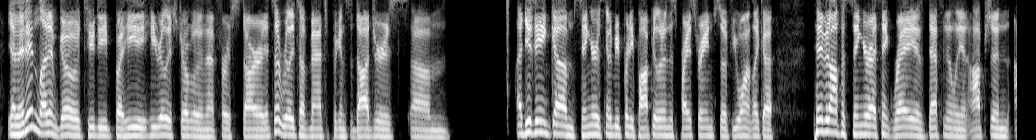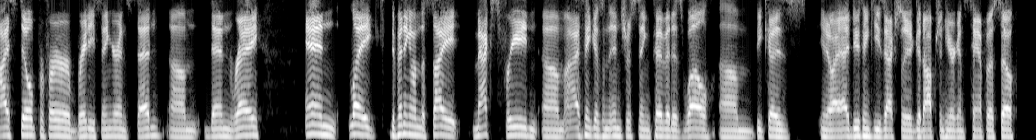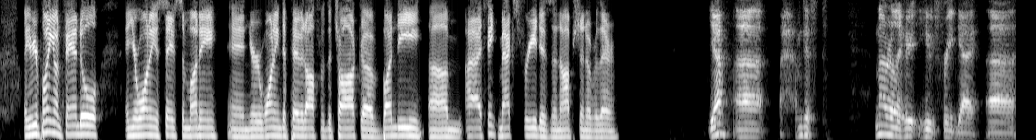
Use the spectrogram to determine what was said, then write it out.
Yeah, they didn't let him go too deep, but he he really struggled in that first start. It's a really tough matchup against the Dodgers. Um, I do think um, Singer is going to be pretty popular in this price range. So if you want like a pivot off a Singer, I think Ray is definitely an option. I still prefer Brady Singer instead um, than Ray. And like depending on the site, Max Fried, um, I think is an interesting pivot as well um, because you know I, I do think he's actually a good option here against Tampa. So like if you're playing on FanDuel and you're wanting to save some money and you're wanting to pivot off of the chalk of Bundy, um, I think Max Fried is an option over there. Yeah, uh, I'm just I'm not really a huge Fried guy. Uh,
